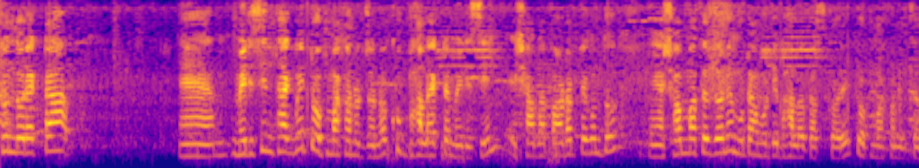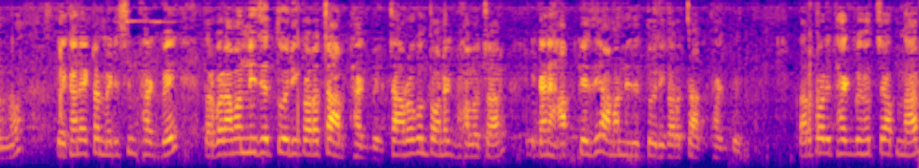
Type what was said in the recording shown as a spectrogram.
সুন্দর একটা মেডিসিন থাকবে টোপ মাখানোর জন্য। খুব ভালো একটা মেডিসিন এই সাদা পাউডারটা কিন্তু সব মাছের জন্য মোটামুটি ভালো কাজ করে টোপ মাখানোর জন্য। তো এখানে একটা মেডিসিন থাকবে। তারপর আমার নিজের তৈরি করা চার থাকবে। চারও কিন্তু অনেক ভালো চার। এখানে হাফ কেজি আমার নিজের তৈরি করা চার থাকবে। তারপরে থাকবে হচ্ছে আপনার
